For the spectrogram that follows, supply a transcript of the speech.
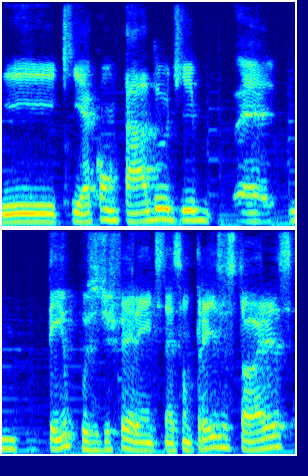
e que é contado de é, tempos diferentes, né? São três histórias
